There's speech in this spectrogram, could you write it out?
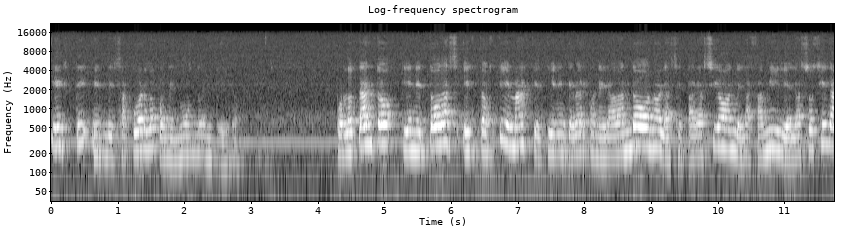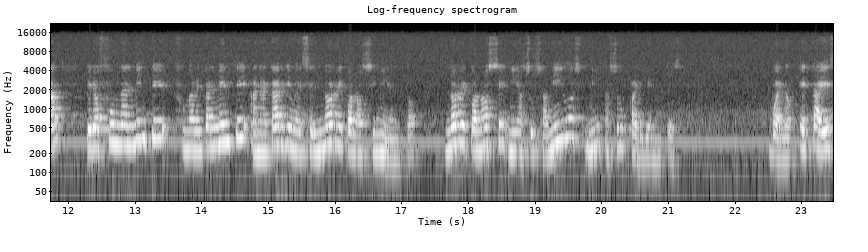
este en desacuerdo con el mundo entero. Por lo tanto, tiene todos estos temas que tienen que ver con el abandono, la separación de la familia y la sociedad, pero fundamentalmente, fundamentalmente Anacardium es el no reconocimiento. No reconoce ni a sus amigos ni a sus parientes. Bueno, este es,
